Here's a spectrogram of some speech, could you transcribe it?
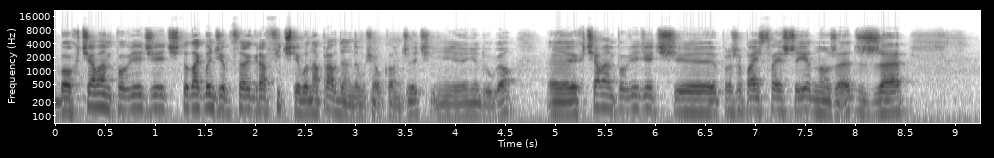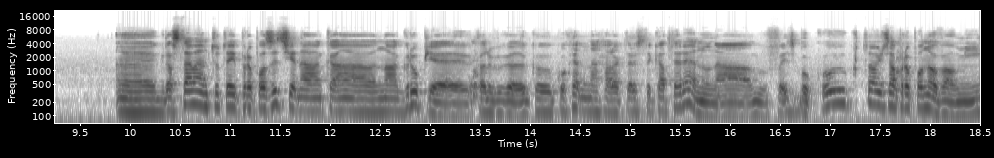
bo chciałem powiedzieć, to tak będzie telegraficznie, bo naprawdę będę musiał kończyć nie- niedługo. Y, Chciałem powiedzieć, proszę Państwa, jeszcze jedną rzecz, że E, Dostałem tutaj propozycję na, na grupie Kuchenna charakterystyka terenu na Facebooku. Ktoś zaproponował mi,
